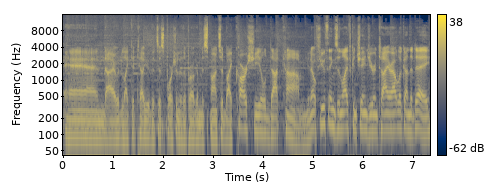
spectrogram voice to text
and I would like to tell you that this portion of the program is sponsored by CarShield.com. You know, a few things in life can change your entire outlook on the day.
